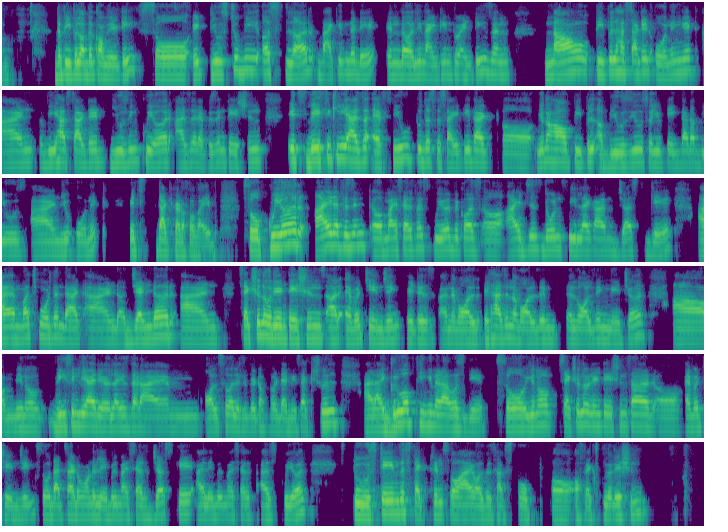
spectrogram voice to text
the people of the community. So it used to be a slur back in the day in the early 1920s, and now people have started owning it, and we have started using queer as a representation. It's basically as a fu to the society that uh, you know how people abuse you, so you take that abuse and you own it. It's that kind of a vibe. So queer, I represent uh, myself as queer because uh, I just don't feel like I'm just gay. I am much more than that, and uh, gender and sexual orientations are ever changing. It is an evolve. It has an evolving, evolving nature. Um, you know, recently I realized that I am also a little bit of a demisexual, and I grew up thinking that I was gay. So you know, sexual orientations are uh, ever changing. So that's why I don't want to label myself just gay. I label myself as queer to stay in the spectrum. So I always have scope uh, of exploration.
